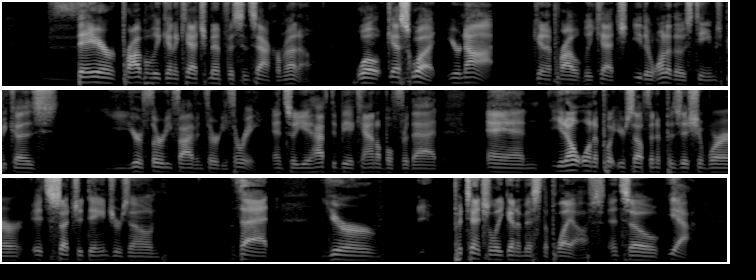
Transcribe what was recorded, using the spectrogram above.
they're probably going to catch Memphis and Sacramento. Well, guess what? You're not going to probably catch either one of those teams because you're 35 and 33. And so you have to be accountable for that. And you don't want to put yourself in a position where it's such a danger zone that you're potentially going to miss the playoffs. And so, yeah,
